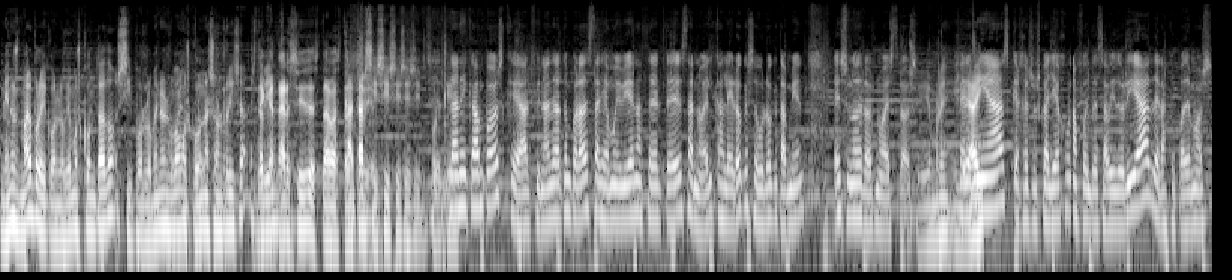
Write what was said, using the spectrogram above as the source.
Menos mal, porque con lo que hemos contado, si por lo menos vamos con una sonrisa, está de bien. catarsis está bastante Catarsis, bien. sí, sí, sí, sí. Porque... Dani Campos, que al final de la temporada estaría muy bien hacer el test a Noel Calero, que seguro que también es uno de los nuestros. Sí, hombre. y Jeremías, que Jesús Callejo, una fuente de sabiduría de la que podemos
